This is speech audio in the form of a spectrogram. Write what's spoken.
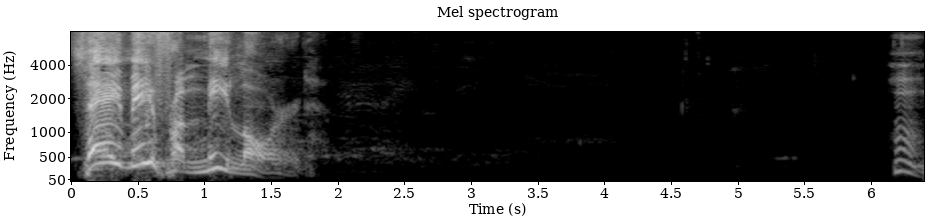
Save me from me, Lord. Hmm.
